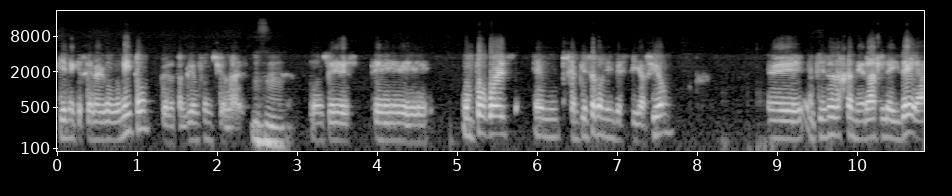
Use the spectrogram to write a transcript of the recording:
tiene que ser algo bonito, pero también funcional. Entonces, eh, un poco es, se empieza con la investigación, eh, empiezas a generar la idea.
